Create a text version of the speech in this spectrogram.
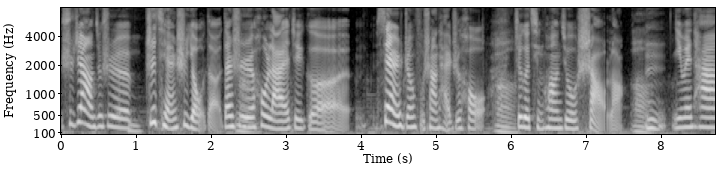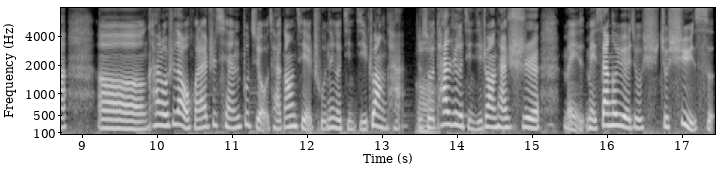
是这样，就是嗯。之前是有的，但是嗯。后来这个现任政府上台之后，嗯。这个情况就少了。嗯。嗯，因为他，呃，开罗是在我回来之前不久才刚解除那个紧急状态，就说啊他的这个紧急状态是每每三个月就续就续一次，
